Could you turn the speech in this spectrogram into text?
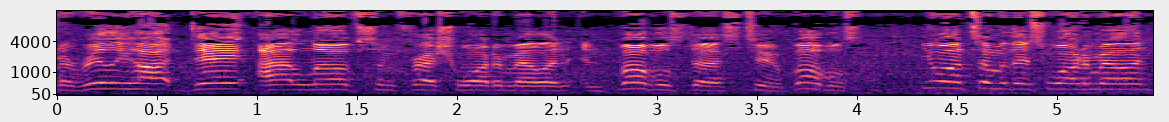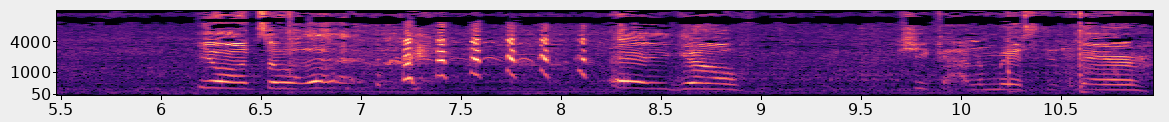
A really hot day, I love some fresh watermelon, and Bubbles does too. Bubbles, you want some of this watermelon? You want some of that? there you go. She kind of missed it there.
